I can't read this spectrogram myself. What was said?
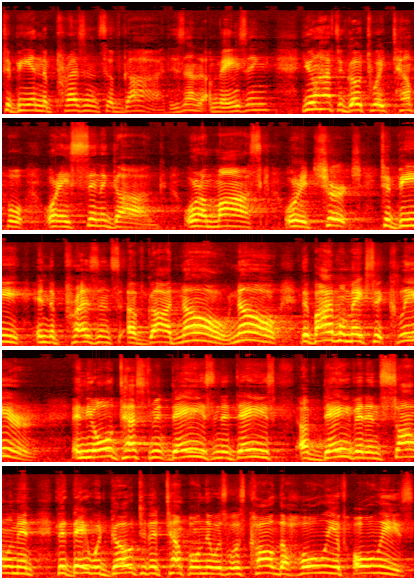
to be in the presence of God. Isn't that amazing? You don't have to go to a temple or a synagogue or a mosque or a church to be in the presence of God. No, no. The Bible makes it clear in the Old Testament days, in the days of David and Solomon, that they would go to the temple and there was what was called the Holy of Holies.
